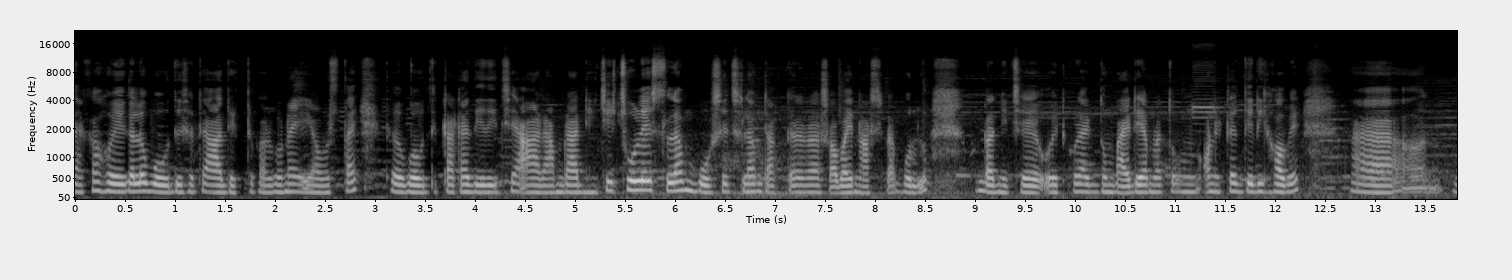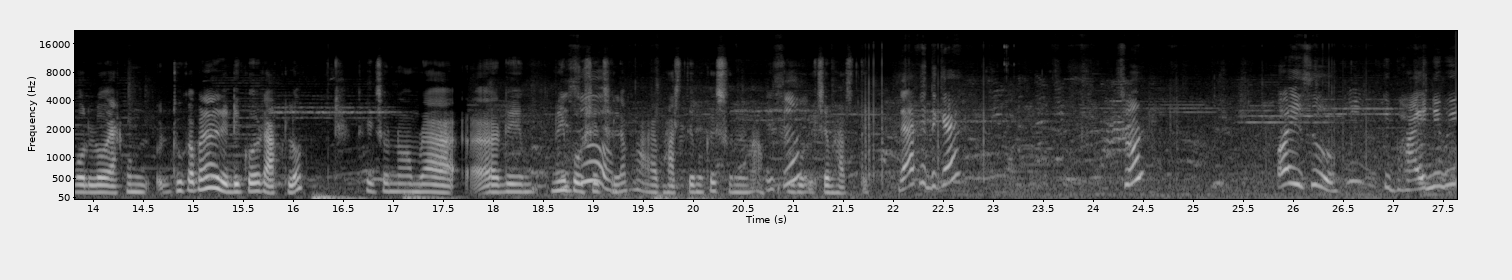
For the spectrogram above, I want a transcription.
দেখা হয়ে গেল বৌদির সাথে আর দেখতে পারব না এই অবস্থায়। তো বৌদি টাটা দিয়ে দিচ্ছে। আর আমরা নিচে চলে এসলাম বসেছিলাম। ডাক্তাররা সবাই নার্সরা বলল আমরা নিচে ওয়েট করে একদম বাইরে আমরা তো অনেকটা দেরি হবে। বলল এখন ঢুকাবে না রেডি করে রাখল। সেই জন্য আমরা এমনি বসেছিলাম। আর ভাস্তি মুখে শুনে না কি বলছে ভাস্তি। দেখ এদিকে। শোন। ও ইসু তুই ভাই নিবি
